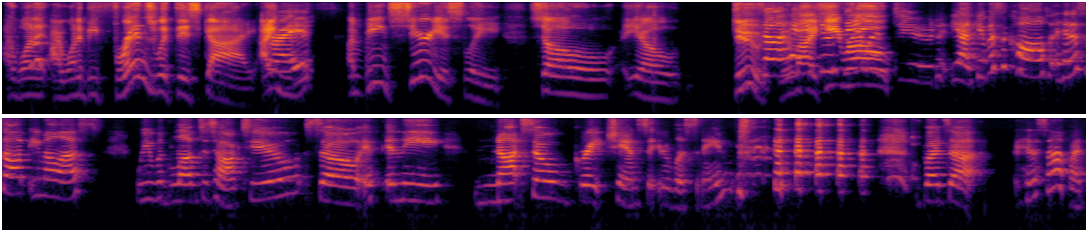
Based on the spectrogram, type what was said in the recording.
I want to I want to be friends with this guy. I Right? I mean seriously. So, you know, dude, So you're hey, my hero. Dude. Yeah, give us a call, hit us up, email us. We would love to talk to you. So if in the not so great chance that you're listening, but uh, hit us up. I'd,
